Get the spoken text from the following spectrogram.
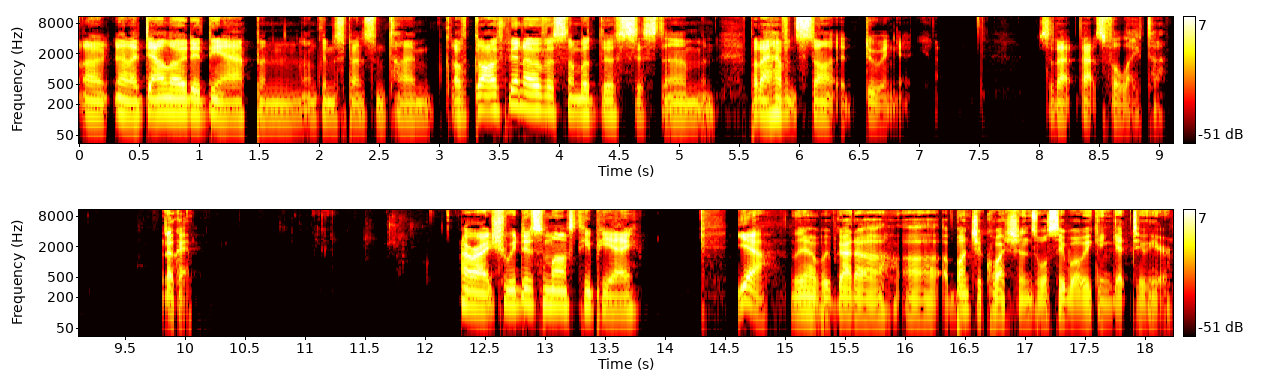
and I downloaded the app, and I'm going to spend some time. I've got I've been over some of the system, and but I haven't started doing it yet. So that that's for later. Okay. All right, should we do some Ask TPA? Yeah. Yeah. We've got a a bunch of questions. We'll see what we can get to here.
